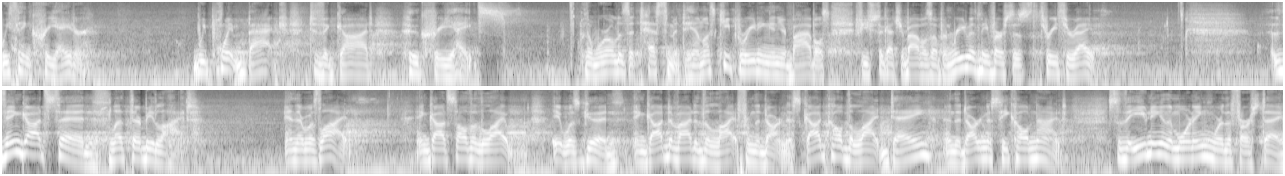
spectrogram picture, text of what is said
we think creator. We point back to the God who creates. The world is a testament to him. Let's keep reading in your Bibles. If you've still got your Bibles open, read with me verses 3 through 8. Then God said, Let there be light. And there was light. And God saw that the light, it was good. And God divided the light from the darkness. God called the light day, and the darkness he called night. So the evening and the morning were the first day.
